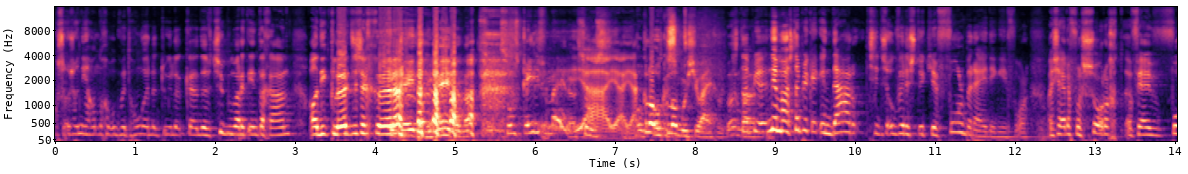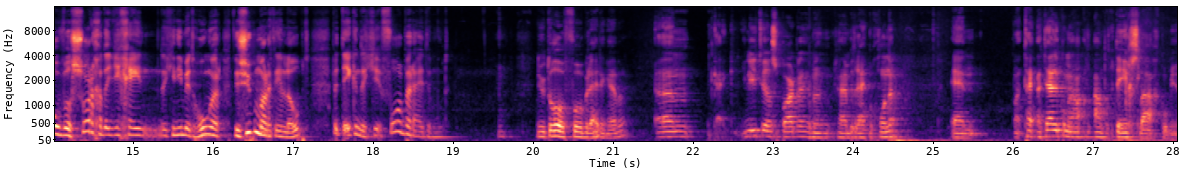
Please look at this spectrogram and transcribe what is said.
sowieso niet handig om ook met honger natuurlijk eh, de supermarkt in te gaan. Al die kleurtjes en Ik geuren. weet het, ik weet het. Maar soms kan je niet vermijden. Soms. Ja, ja, ja, Ook- klopt, Ook een klopt. smoesje eigenlijk hoor. Snap je? Nee, maar snap je? Kijk, en daar zit dus ook weer een stukje voorbereiding in voor. Als jij ervoor zorgt, of jij ervoor wil zorgen dat je, geen, dat je niet met honger de supermarkt inloopt, betekent dat je voorbereiden moet. Nu we het toch over voorbereiding hebben. Ehm, kijk, jullie twee als partner hebben zijn een bedrijf begonnen. En uite- uiteindelijk kom je een aantal tegenslagen kom je.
